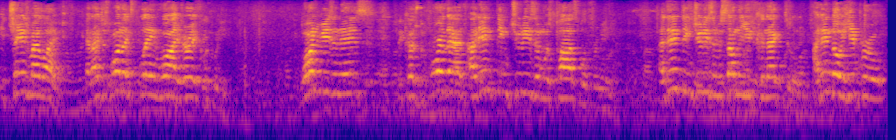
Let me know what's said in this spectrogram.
it changed my life. And I just want to explain why very quickly. One reason is because before that, I didn't think Judaism was possible for me. I didn't think Judaism was something you connect to. I didn't know Hebrew.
